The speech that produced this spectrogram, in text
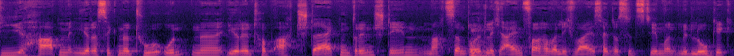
die haben in ihrer Signatur unten äh, ihre Top 8 Stärken drinstehen. Macht es dann mhm. deutlich einfacher, weil ich weiß, hey, da sitzt jemand mit Logik,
